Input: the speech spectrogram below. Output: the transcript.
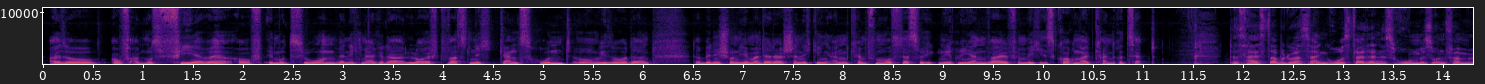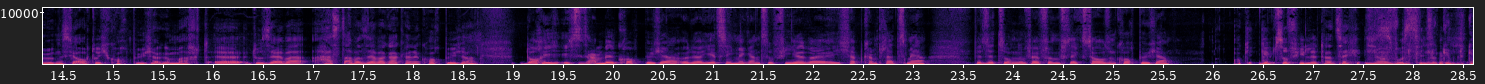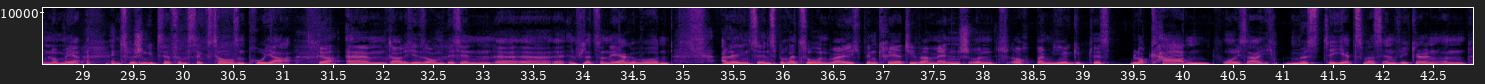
Also auf Atmosphäre, auf Emotionen. Wenn ich merke, da läuft was nicht ganz rund irgendwie so, dann, dann bin ich schon jemand, der da ständig gegen ankämpfen muss, das zu ignorieren, weil für mich ist Kochen halt kein Rezept. Das heißt aber, du hast einen Großteil deines Ruhmes und Vermögens ja auch durch Kochbücher gemacht. Äh, du selber hast aber selber gar keine Kochbücher? Doch, ich, ich sammle Kochbücher oder jetzt nicht mehr ganz so viel, weil ich habe keinen Platz mehr. Besitze ungefähr 5.000, 6.000 Kochbücher. Okay, gibt so viele tatsächlich? Ja, es gibt, gibt, gibt noch mehr. Inzwischen gibt's ja 5.000, 6.000 pro Jahr. Ja. Ähm, dadurch ist es auch ein bisschen äh, äh, inflationär geworden. Allerdings zur Inspiration, weil ich bin kreativer Mensch und auch bei mir gibt es Blockaden, wo ich sage, ich müsste jetzt was entwickeln und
